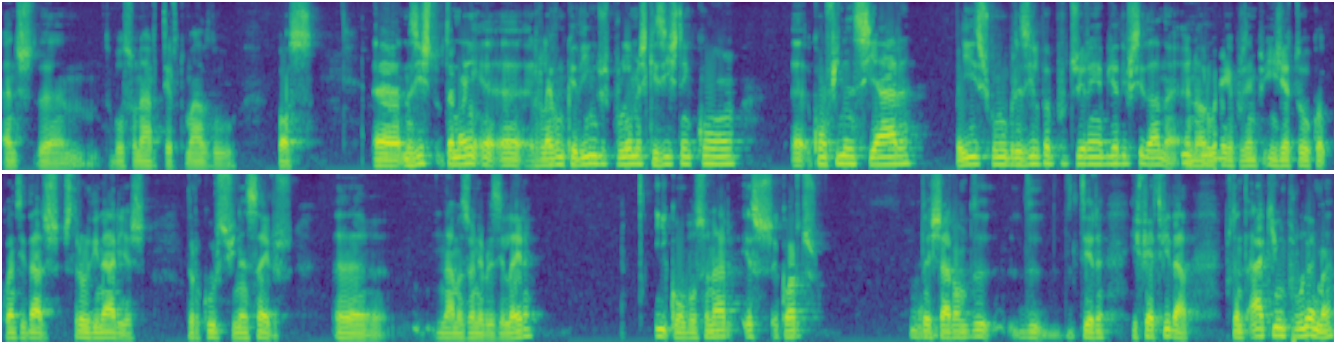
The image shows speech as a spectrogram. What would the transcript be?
antes de, Bolsonaro ter tomado posse. Uh, mas isto também releva um bocadinho dos problemas que existem com, com financiar países como o Brasil para protegerem a biodiversidade. É? A uhum. Noruega, por exemplo, injetou quantidades extraordinárias de recursos financeiros na Amazónia brasileira e com o Bolsonaro esses acordos deixaram de, de, de, ter efetividade. Portanto, há aqui um problema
